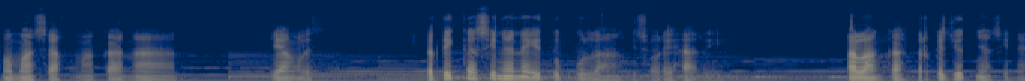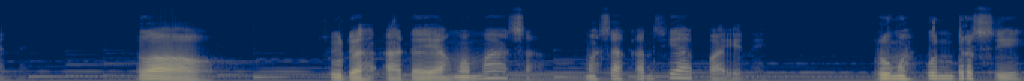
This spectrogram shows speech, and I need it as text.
memasak makanan yang lezat. Ketika si nenek itu pulang di sore hari, alangkah terkejutnya si nenek. Wow, sudah ada yang memasak. Masakan siapa ini? Rumah pun bersih.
